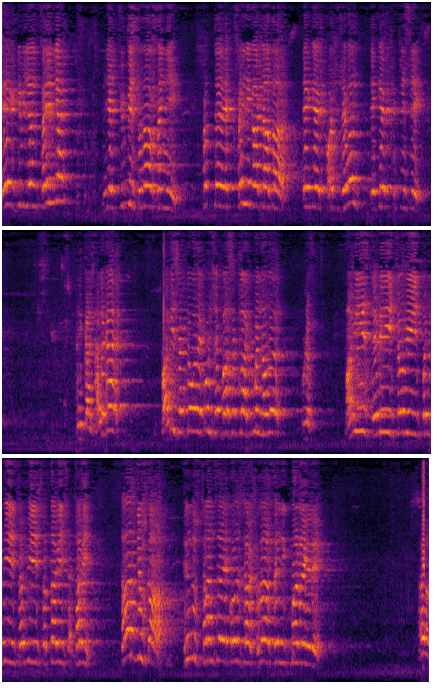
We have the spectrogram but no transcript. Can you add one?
एक डिव्हिजन सैन्य म्हणजे चोवीस हजार सैनिक प्रत्येक सैनिकाच्या आता एक एक फॉर्टी सेवन एक एक फिफ्टी सिक्स. आणि काय झालं काय? बावीस ऑक्टोबर एकोणीशे बासष्ट ला आक्रमण झालं. पुढं बावीस तेवीस चोवीस पंचवीस सव्वीस सत्तावीस अठ्ठावीस. सात दिवसात हिंदुस्थानचे एकोणसाठ हजार सैनिक मारले गेले. हा.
